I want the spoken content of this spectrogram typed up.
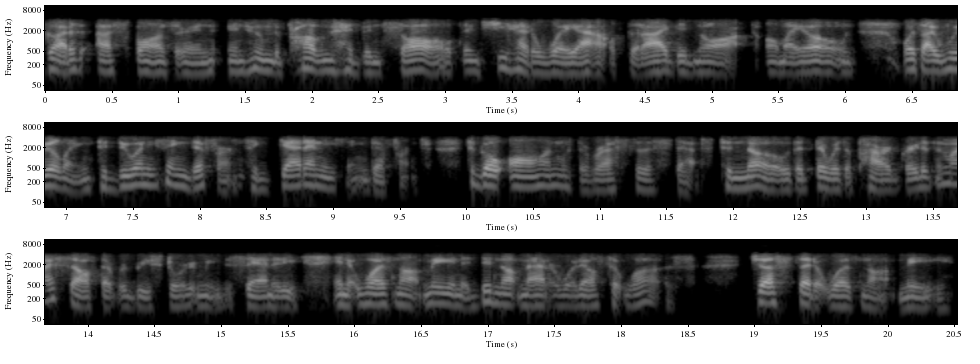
got a, a sponsor in, in whom the problem had been solved and she had a way out that I did not on my own, was I willing to do anything different, to get anything different, to go on with the rest of the steps, to know that there was a power greater than myself that would restore me to sanity. And it was not me, and it did not matter what else it was just that it was not me.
